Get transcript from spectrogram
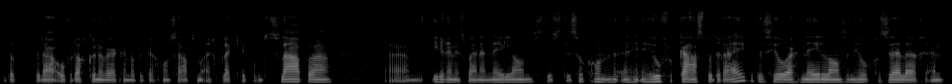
dat we daar overdag kunnen werken en dat ik daar gewoon s'avonds mijn eigen plekje heb om te slapen. Ehm, iedereen is bijna Nederlands, dus het is ook gewoon een, heel verkaasd bedrijf. Het is heel erg Nederlands en heel gezellig en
